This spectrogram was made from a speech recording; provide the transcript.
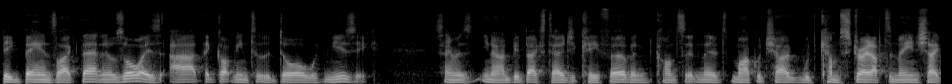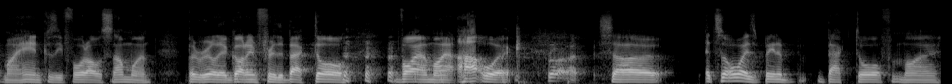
big bands like that. And it was always art that got me into the door with music. Same as, you know, I'd be backstage at Keith Urban concert and there's Michael Chugg would come straight up to me and shake my hand because he thought I was someone. But really, I got in through the back door via my artwork. Right. So it's always been a back door for my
